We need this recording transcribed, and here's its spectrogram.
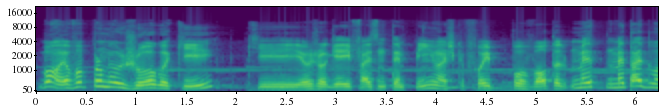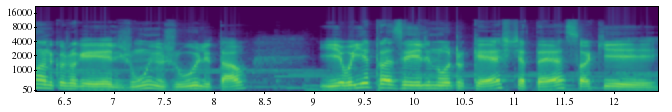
Bom, eu vou pro meu jogo aqui que eu joguei faz um tempinho, acho que foi por volta metade do ano que eu joguei ele, junho, julho e tal. E eu ia trazer ele no outro cast até, só que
